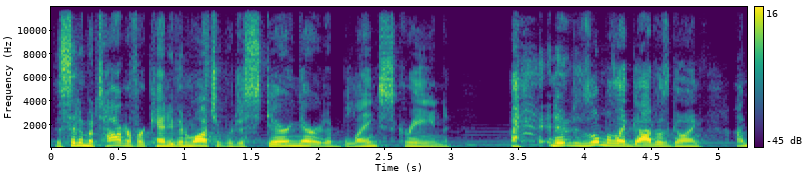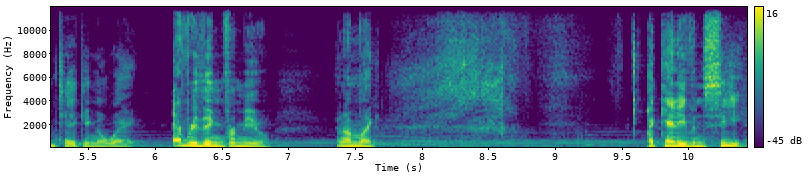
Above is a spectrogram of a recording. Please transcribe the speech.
The cinematographer can't even watch it. We're just staring there at a blank screen. And it was almost like God was going, I'm taking away everything from you. And I'm like, I can't even see.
